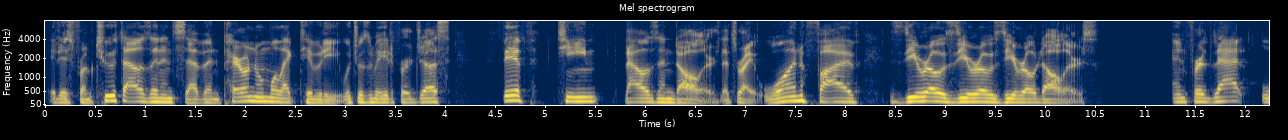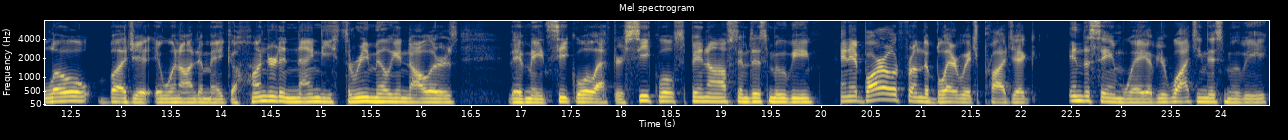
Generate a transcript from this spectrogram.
It is from 2007, Paranormal Activity, which was made for just $15,000. That's right, one five zero zero zero dollars. And for that low budget, it went on to make $193 million They've made sequel after sequel spin-offs in this movie, and it borrowed from the Blair Witch Project in the same way of you're watching this movie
